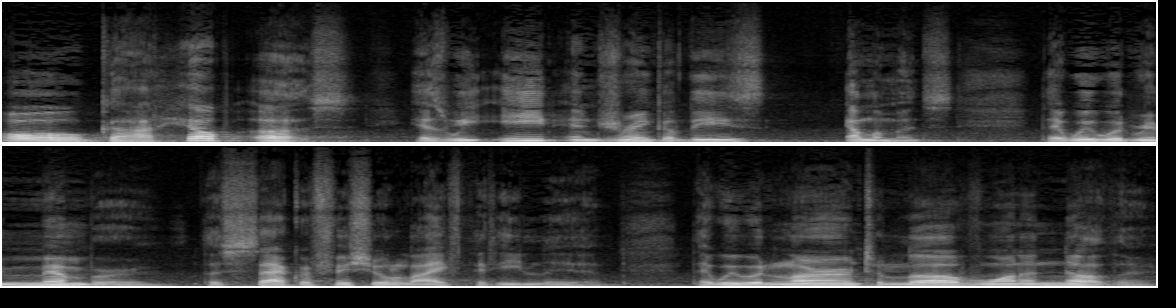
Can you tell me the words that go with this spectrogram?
Oh God, help us as we eat and drink of these elements that we would remember the sacrificial life that he lived, that we would learn to love one another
